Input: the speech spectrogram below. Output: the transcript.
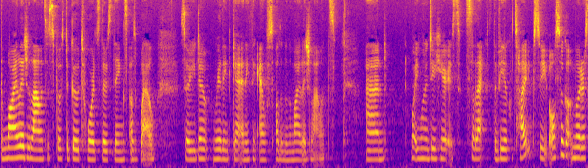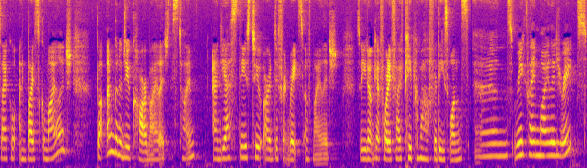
the mileage allowance is supposed to go towards those things as well. So you don't really get anything else other than the mileage allowance. And what you want to do here is select the vehicle type. So you've also got motorcycle and bicycle mileage, but I'm going to do car mileage this time. And yes, these two are different rates of mileage. So you don't get 45p per mile for these ones. And reclaim mileage rates.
